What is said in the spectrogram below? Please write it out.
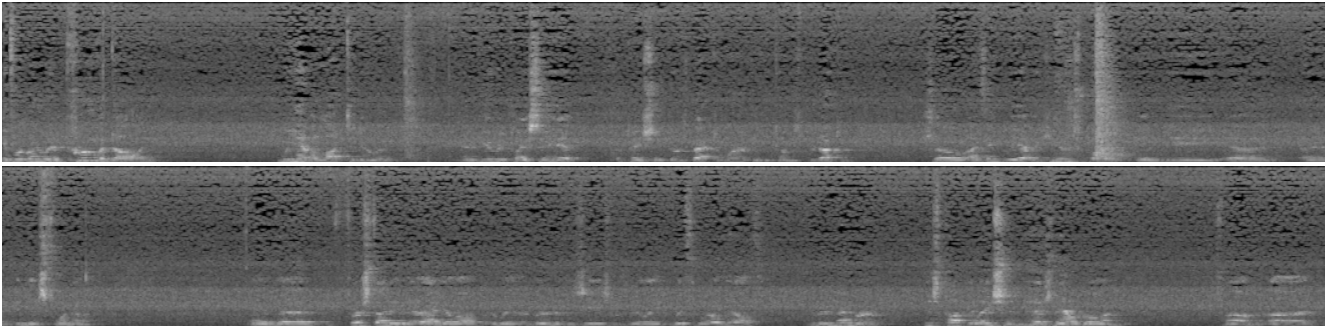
if we're going to improve a DALY, we have a lot to do with it. And if you replace the hip, the patient goes back to work and becomes productive. So I think we have a huge part in the uh, uh, in this formula. And uh, first study that I know of with the burden of disease was really with World Health. And remember, this population has now gone from uh,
